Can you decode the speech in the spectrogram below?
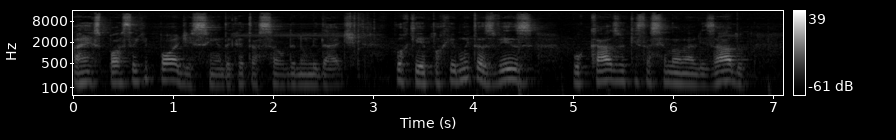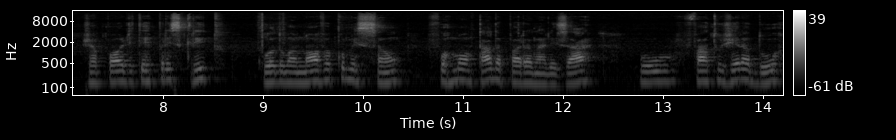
A resposta é que pode sim a decretação de nulidade. Por quê? Porque muitas vezes o caso que está sendo analisado já pode ter prescrito quando uma nova comissão for montada para analisar o fato gerador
